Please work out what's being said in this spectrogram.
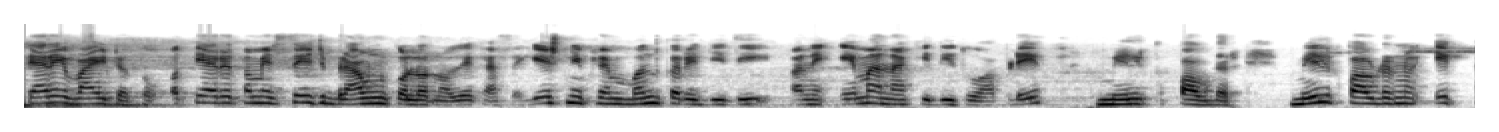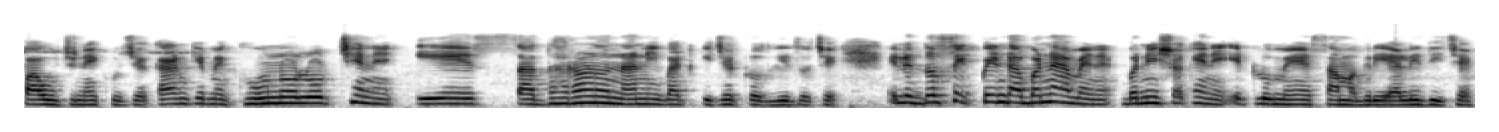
ત્યારે વ્હાઈટ હતો. અત્યારે તમે સેજ બ્રાઉન કલરનો દેખાશે. ગેસની ફ્લેમ બંધ કરી દીધી અને એમાં નાખી દીધું આપણે મિલ્ક પાવડર મિલ્ક પાવડરનો એક પાઉચ નાખ્યું છે. કારણ કે મેં ઘઉંનો લોટ છે ને, એ સાધારણ નાની વાટકી જેટલો જ લીધો છે. એટલે દસેક પેંડા બનાવે ને, બની શકે ને એટલું મેં સામગ્રી આ લીધી છે.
